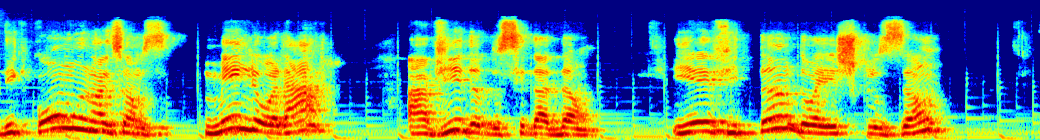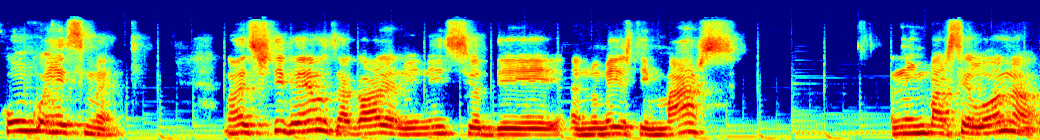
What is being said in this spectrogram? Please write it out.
de como nós vamos melhorar a vida do cidadão e evitando a exclusão com conhecimento. Nós estivemos agora no início de, no mês de março, em Barcelona,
